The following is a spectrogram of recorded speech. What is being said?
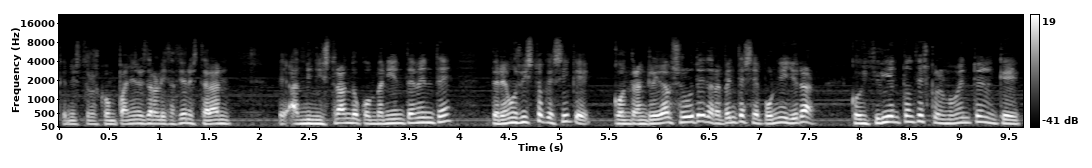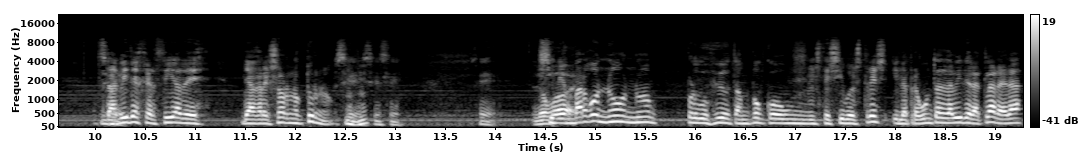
que nuestros compañeros de realización estarán eh, administrando convenientemente, pero hemos visto que sí, que con tranquilidad absoluta y de repente se ponía a llorar. Coincidía entonces con el momento en el que Sí. David ejercía de, de agresor nocturno. Sí, sí, sí. sí. Sin embargo, no, no ha producido tampoco un excesivo estrés y la pregunta de David era clara, era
